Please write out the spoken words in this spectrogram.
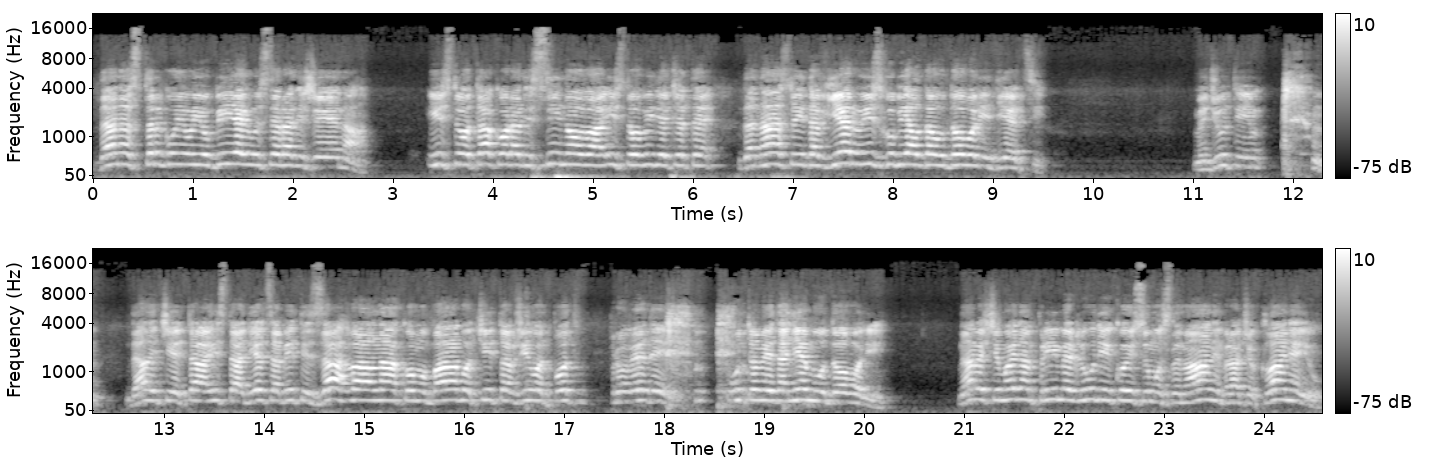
Danas trguju i ubijaju se radi žena. Isto tako radi sinova, isto vidjet ćete da nastoji da vjeru izgubi, ali da udovolji djeci. Međutim, da li će ta ista djeca biti zahvalna ako mu babo čitav život provede u tome da njemu dovolji. Navećemo jedan primjer ljudi koji su muslimani, braćo, klanjaju.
